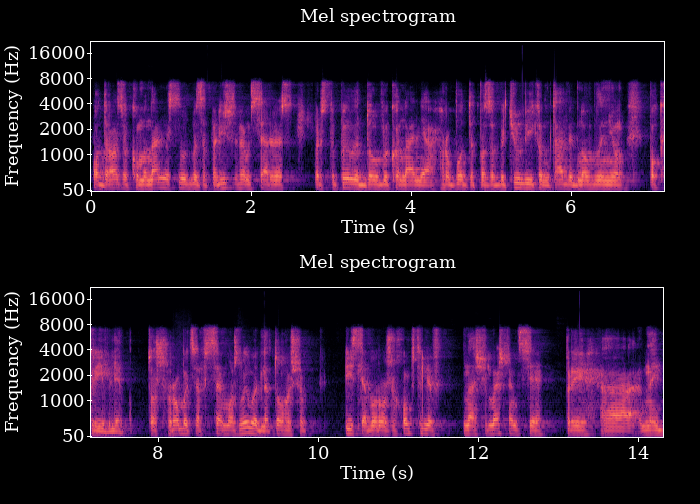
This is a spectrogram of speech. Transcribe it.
Одразу комунальні служби Запоріжжямсервіс приступили до виконання роботи по забиттю вікон та відновленню покрівлі. Тож робиться все можливе для того, щоб після ворожих обстрілів наші мешканці при най,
